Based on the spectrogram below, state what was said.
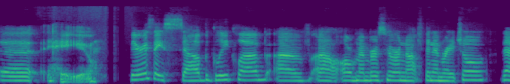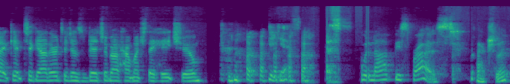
Uh, hate you. There is a sub Glee club of uh, all members who are not Finn and Rachel that get together to just bitch about how much they hate you. Yes. yes. Would not be surprised, actually.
